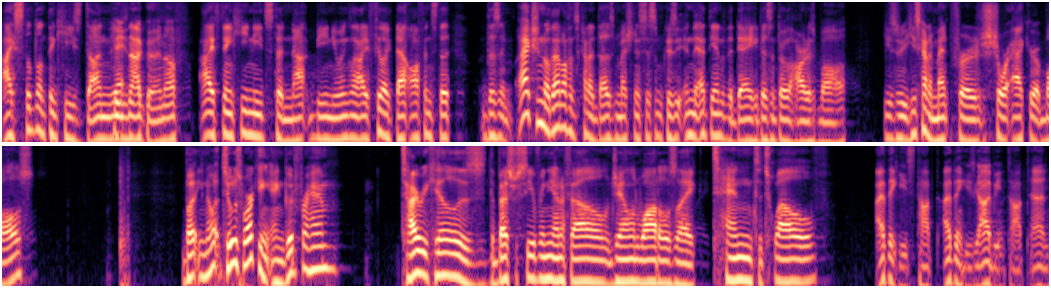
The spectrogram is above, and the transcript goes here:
I still don't think he's done yet. He's not good enough. I think he needs to not be New England. I feel like that offense that doesn't actually no that offense kind of does mesh in the system because in the, at the end of the day he doesn't throw the hardest ball. He's he's kind of meant for short, accurate balls. But you know what? Tua is working and good for him. Tyreek Hill is the best receiver in the NFL. Jalen Waddle's like ten to twelve. I think he's top. I think he's got to be in top ten.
